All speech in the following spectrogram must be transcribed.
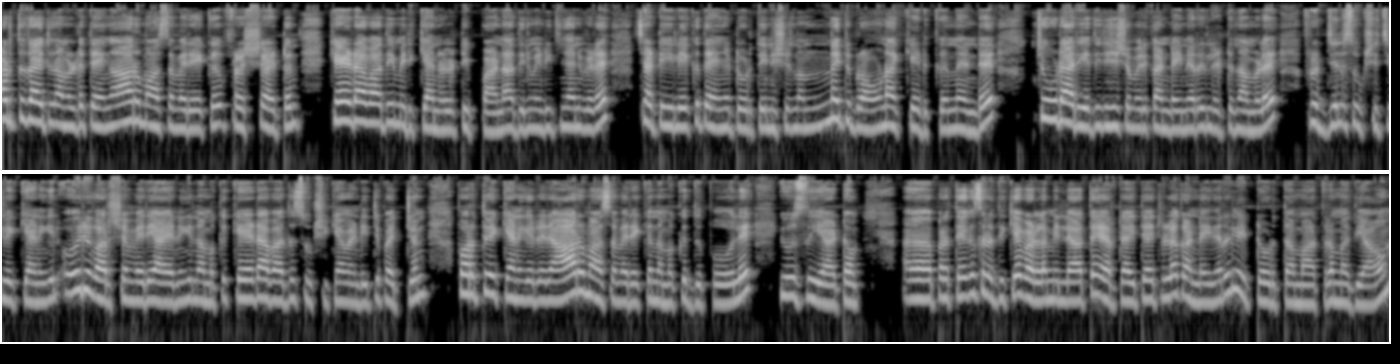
അടുത്തതായിട്ട് നമ്മളുടെ തേങ്ങ ആറ് മാസം വരെയൊക്കെ ഫ്രഷ് ആയിട്ടും കേടാവാതെയും ഇരിക്കാനുള്ള ടിപ്പാണ് അതിന് വേണ്ടിയിട്ട് ഞാനിവിടെ ചട്ടിയിലേക്ക് തേങ്ങ ഇട്ട് കൊടുത്തതിന് ശേഷം നന്നായിട്ട് ബ്രൗൺ ആക്കി എടുക്കുന്നുണ്ട്. ചൂടാറിയതിന് ശേഷം ഒരു കണ്ടെയ്നറിലിട്ട് നമ്മൾ ഫ്രിഡ്ജിൽ സൂക്ഷിച്ച് വെക്കുകയാണെങ്കിൽ ഒരു വർഷം വരെ ആയിരുന്നെങ്കിൽ നമുക്ക് കേടാവാതെ സൂക്ഷിക്കാൻ വേണ്ടിയിട്ട് പറ്റും. പുറത്ത് വെക്കുകയാണെങ്കിൽ ഒരു ആറ് മാസം വരെയൊക്കെ നമുക്ക് ഇതുപോലെ യൂസ് ചെയ്യാം കേട്ടോ. പ്രത്യേകം ശ്രദ്ധിക്കുക. വെള്ളമില്ലാത്ത എയർ ടൈറ്റ് ആയിട്ടുള്ള കണ്ടെയ്നറിൽ ഇട്ട് കൊടുത്താൽ മാത്രം മതിയാവും.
